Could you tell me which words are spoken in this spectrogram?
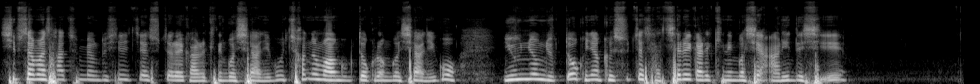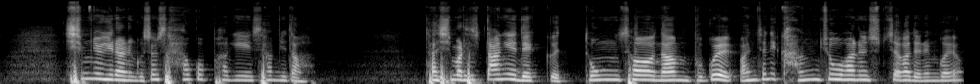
14만 4천 명도 실제 숫자를 가리키는 것이 아니고 천년 왕국도 그런 것이 아니고 666도 그냥 그 숫자 자체를 가리키는 것이 아니듯이 16이라는 것은 4 곱하기 4입니다. 다시 말해서 땅의 네 끝, 동서남북을 완전히 강조하는 숫자가 되는 거예요.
